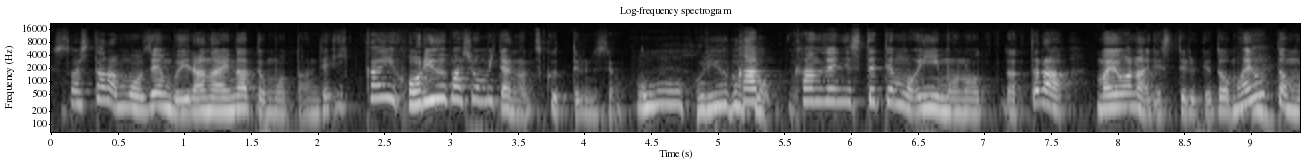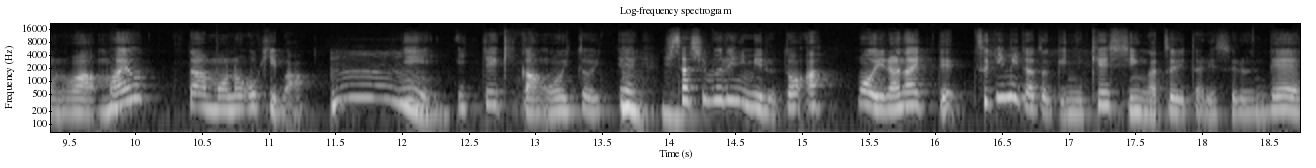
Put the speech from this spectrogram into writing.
そしたらもう全部いらないなって思ったんで一回保留場所みたいなのを作ってるんですよ。おお保留場か所。完全に捨ててもいいものだったら迷わないで捨てるけど迷ったものは迷ったもの置き場うん。に一定期間置いといて、うんうん。久しぶりに見るとあもういらないって次見た時に決心がついたりするんで。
